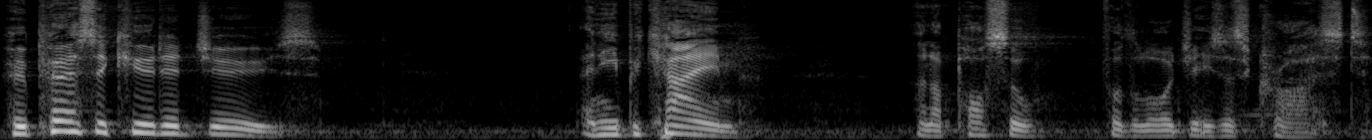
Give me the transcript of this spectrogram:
who persecuted Jews, and he became an apostle for the Lord Jesus Christ.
